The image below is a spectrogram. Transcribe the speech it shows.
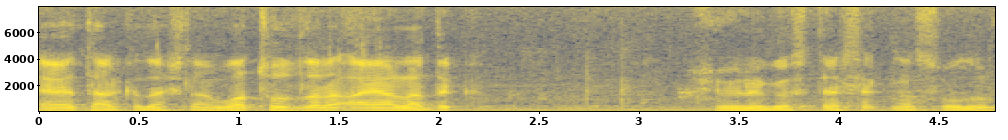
Evet arkadaşlar vatozları ayarladık. Şöyle göstersek nasıl olur?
